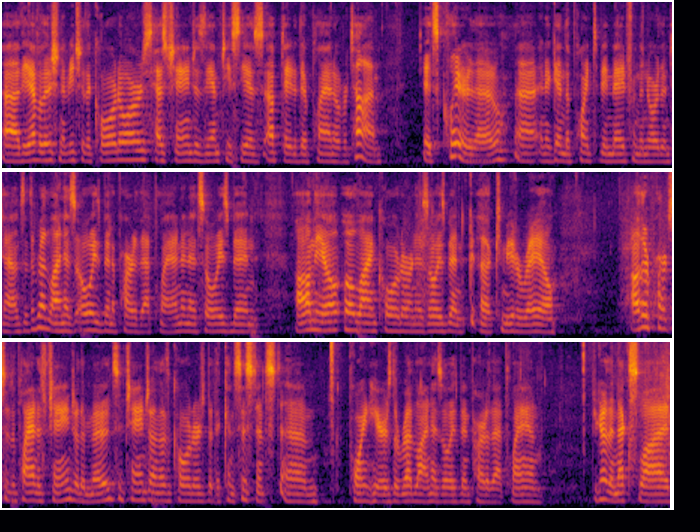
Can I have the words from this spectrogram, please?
uh, the evolution of each of the corridors has changed as the MTC has updated their plan over time. It's clear, though, uh, and again, the point to be made from the northern towns, that the Red Line has always been a part of that plan, and it's always been on the O, line corridor and has always been uh, commuter rail. Other parts of the plan have changed, other modes have changed on other corridors, but the consistent um, point here is the Red Line has always been part of that plan. If you go to the next slide,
